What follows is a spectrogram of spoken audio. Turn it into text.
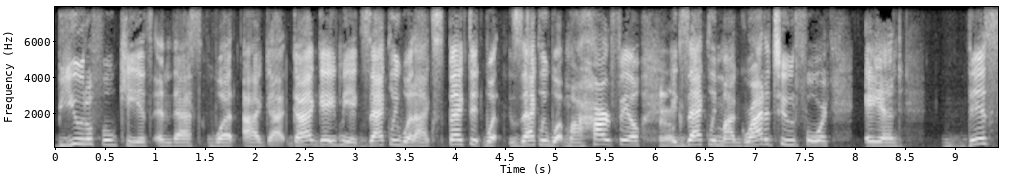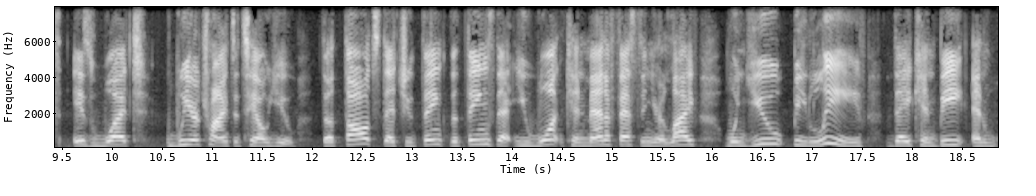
beautiful kids, and that's what I got. God gave me exactly what I expected, what exactly what my heart felt, exactly my gratitude for it, and this is what we are trying to tell you. The thoughts that you think, the things that you want can manifest in your life when you believe they can be and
